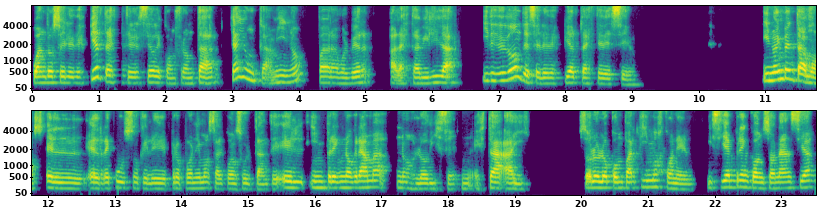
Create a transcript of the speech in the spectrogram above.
cuando se le despierta este deseo de confrontar, que hay un camino para volver a la estabilidad y desde dónde se le despierta este deseo. Y no inventamos el, el, recurso que le proponemos al consultante. El impregnograma nos lo dice, está ahí. Solo lo compartimos con él y siempre en consonancia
